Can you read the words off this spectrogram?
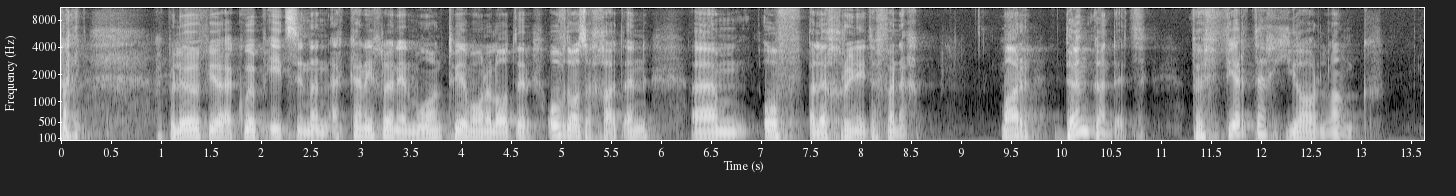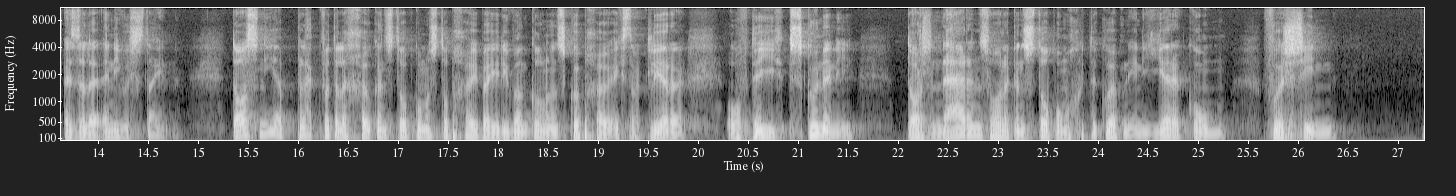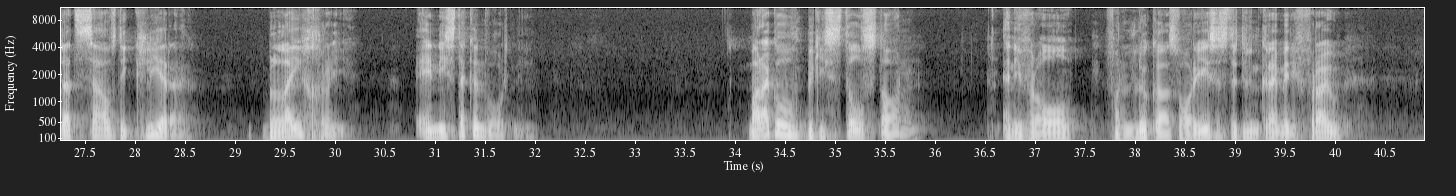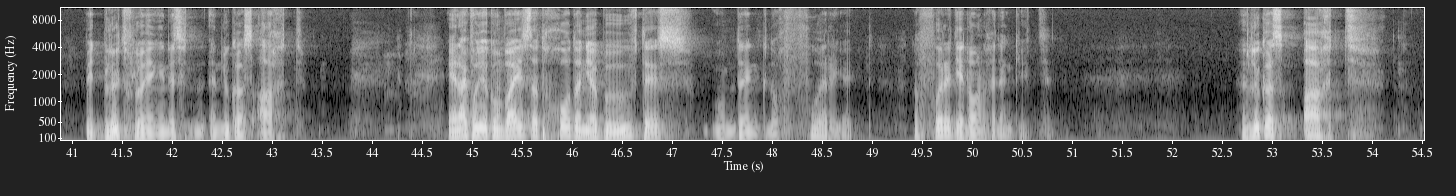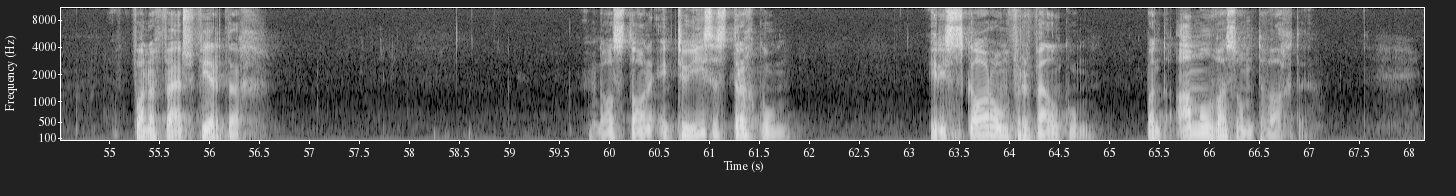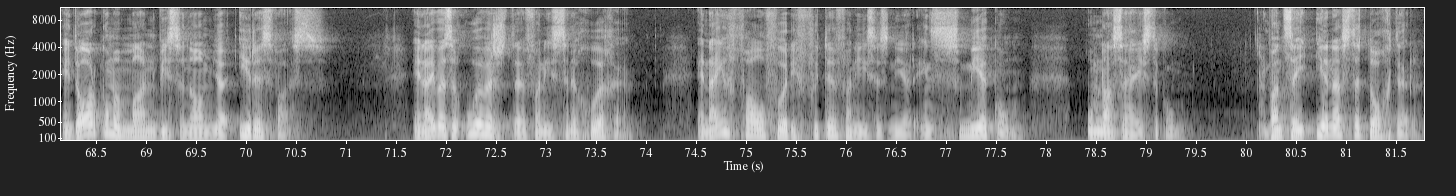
ek beloof jou, ek koop iets en dan ek kan nie glo in 'n maand, twee maande later of daar's 'n gat in, ehm um, of hulle groei net te vinnig. Maar dink aan dit. Vir 40 jaar lank is hulle in die woestyn. Daar's nie 'n plek wat hulle gou kan stop kom ons stop gou by hierdie winkel en ons koop gou ekstra klere of die skoene nie. Daar's nêrens waar hulle kan stop om goed te koop nie en die Here kom voorsien dat selfs die klere bly groei en nie stikkend word nie. Maar ek wil bietjie stil staan in die verhaal van Lukas waar Jesus te doen kry met die vrou met bloedvloeiing en dit is in Lukas 8. En ek wil jou kom wys dat God aan jou behoeftes om dink nog voor jy het, nog voordat jy daaraan gedink het. In Lukas 8 vanaf vers 40 En daar staan en toe Jesus terugkom het die skare hom verwelkom want almal was hom te wagte. En daar kom 'n man wie se naam Jairus was. En hy was 'n owerste van die sinagoge. En hy val voor die voete van Jesus neer en smeek hom om na sy huis te kom. Want sy enigste dogter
